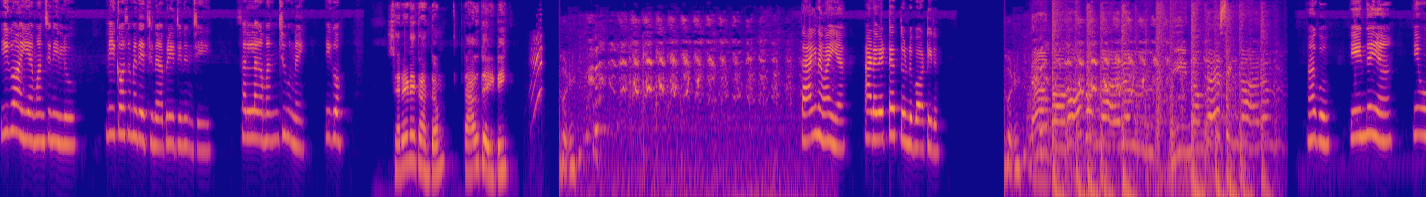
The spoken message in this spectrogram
ఇగో అయ్యా మంచి నీళ్ళు. నీకోసమే తెచ్చిన పేజీ నుంచి. చల్లగా మంచిగా ఉన్నాయి. ఇగో. సరేనే కాంతం తాగుతా ఇటీ. తాగినవయ్యా ఆడ పెట్టేస్తుండు బాటిల్. నా బావో బంగారం నీ నవ్వే సింగారం. నాకు ఏందయ్యా? ఏమో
